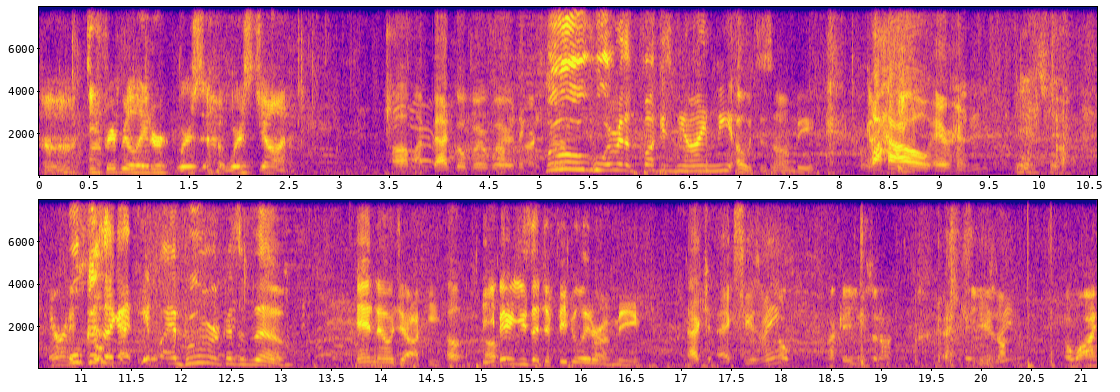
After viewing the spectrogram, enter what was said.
Defibrillator. Where's Where's John? Um, I'm back over where Nicholas. Move! Whoever the fuck is behind me. Oh, it's a zombie. Wow, Aaron. Aaron Oh, cause so I got hit by a boomer because of them. And now a jockey. Oh, You oh, better use that defibrillator on me. actu- excuse me. Nope. I'm not gonna use it on you. I'm not excuse use it on me. you. Know why?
